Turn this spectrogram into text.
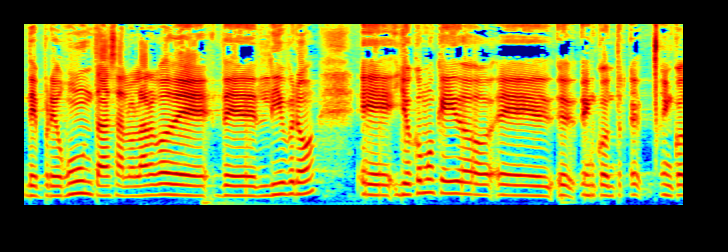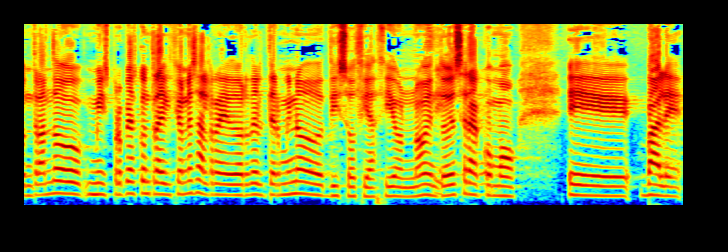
de preguntas a lo largo de- del libro, eh, yo como que he ido eh, eh, encontr- encontrando mis propias contradicciones alrededor del término disociación, ¿no? Entonces era como, eh, vale,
